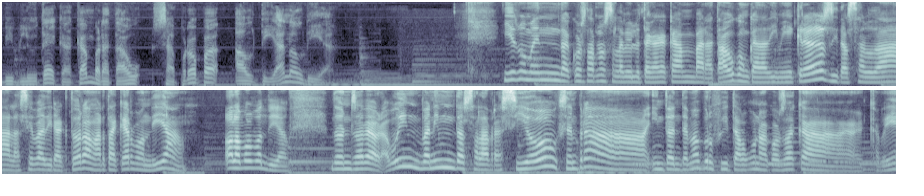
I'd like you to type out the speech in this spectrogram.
Biblioteca Can Baratau s'apropa al Tian al dia. I és moment d'acostar-nos a la Biblioteca Can Baratau, com cada dimecres, i de saludar a la seva directora, Marta Kerr, bon dia. Hola, molt bon dia. Doncs a veure, avui venim de celebració, sempre intentem aprofitar alguna cosa que, que bé,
